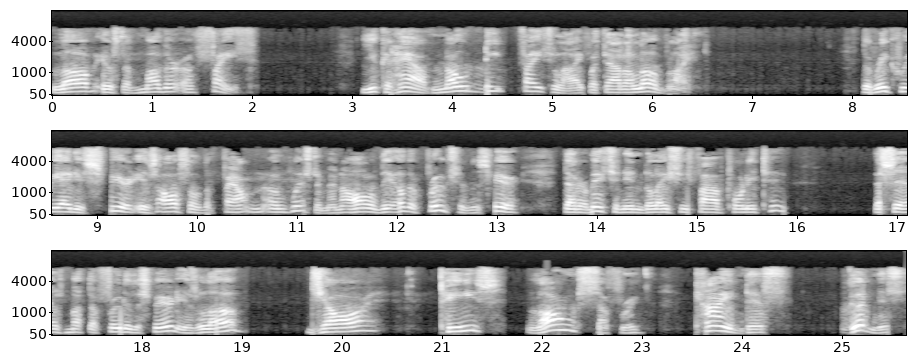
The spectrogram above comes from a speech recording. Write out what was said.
Love is the mother of faith. You can have no deep faith life without a love life. The recreated spirit is also the fountain of wisdom and all of the other fruits of the spirit that are mentioned in Galatians 5:22. That says, "But the fruit of the spirit is love, joy, peace, long suffering, kindness, goodness,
